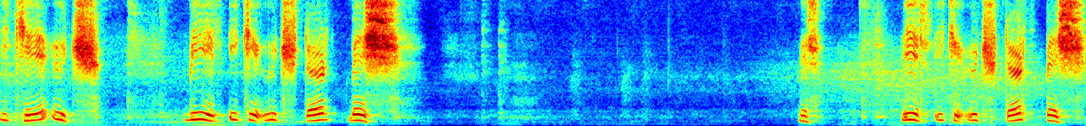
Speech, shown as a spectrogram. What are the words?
2 3 1, 2, 3, 4, 5. Bir. Bir, iki, üç, dört, beş.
